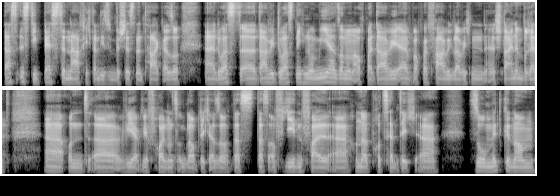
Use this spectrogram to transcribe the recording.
Das ist die beste Nachricht an diesem beschissenen Tag. Also äh, du hast, äh, David, du hast nicht nur mir, sondern auch bei David, äh, auch bei Fabi, glaube ich, ein äh, Stein im Brett. Äh, und äh, wir, wir freuen uns unglaublich. Also das, das auf jeden Fall hundertprozentig so mitgenommen.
